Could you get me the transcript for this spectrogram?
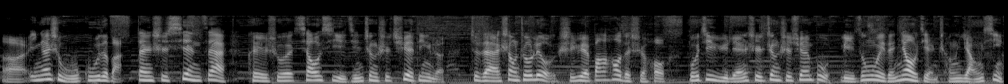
呃应该是无辜的吧。但是现在可以说消息已经正式确定了，就在上周六十月八号的时候，国际羽联是正式宣布李宗伟的尿检呈阳性，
